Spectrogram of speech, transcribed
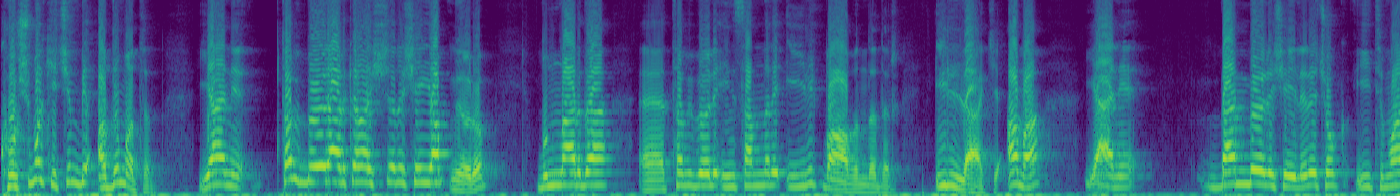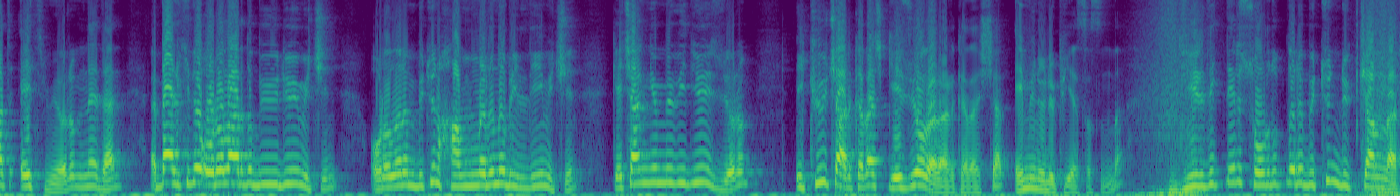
koşmak için bir adım atın. Yani tabi böyle arkadaşlara şey yapmıyorum. Bunlar da e, tabi böyle insanlara iyilik babındadır illaki ama yani ben böyle şeylere çok itimat etmiyorum. Neden? E belki de oralarda büyüdüğüm için, oraların bütün hanlarını bildiğim için. Geçen gün bir video izliyorum. 2-3 arkadaş geziyorlar arkadaşlar Eminönü piyasasında. Girdikleri sordukları bütün dükkanlar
